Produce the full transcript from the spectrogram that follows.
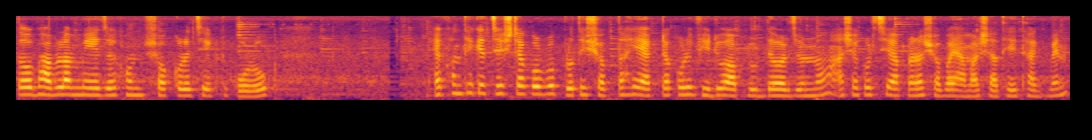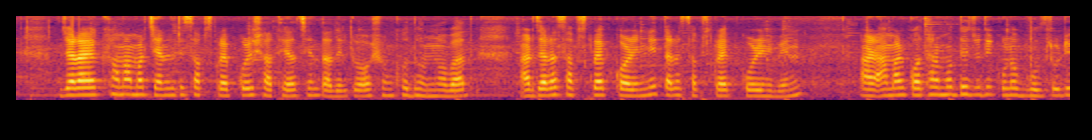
তো ভাবলাম মেয়ে যখন শখ করেছে একটু পড়ুক এখন থেকে চেষ্টা করব প্রতি সপ্তাহে একটা করে ভিডিও আপলোড দেওয়ার জন্য। আশা করছি আপনারা সবাই আমার সাথেই থাকবেন। যারা এখন আমার চ্যানেলটি সাবস্ক্রাইব করে সাথে আছেন, তাদেরকে অসংখ্য ধন্যবাদ। আর যারা সাবস্ক্রাইব করেননি, তারা সাবস্ক্রাইব করে নেবেন। আর আমার কথার মধ্যে যদি কোনো ভুল ত্রুটি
